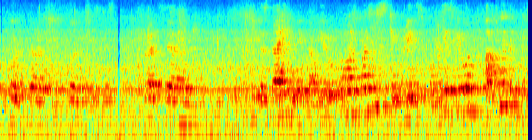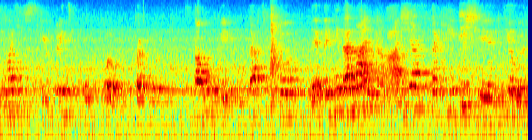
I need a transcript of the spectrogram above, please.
какой-то брать какие-то старинные там, или по математическим принципам. Если он какой-то математических принципов как бы с того времени, да, то это ненормально. А сейчас такие вещи делают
